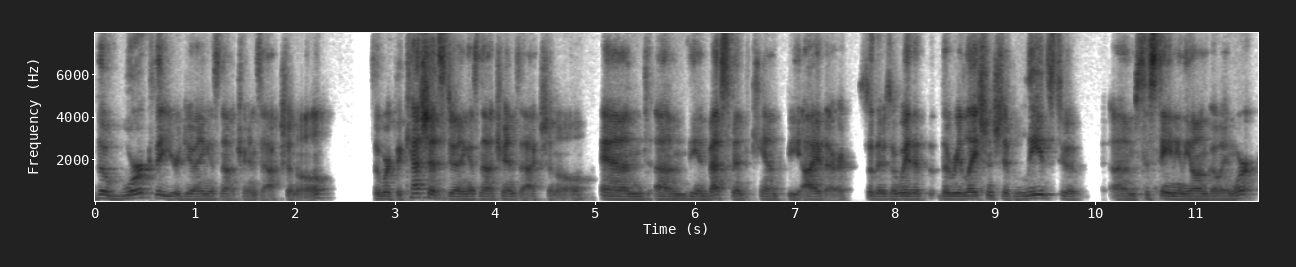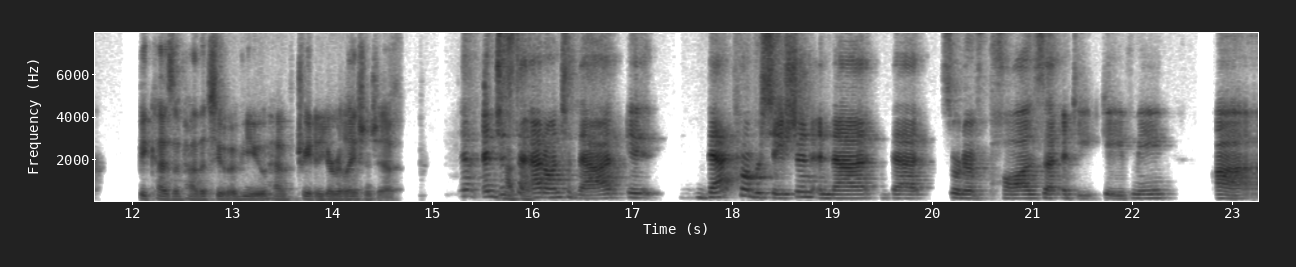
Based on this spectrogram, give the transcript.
the work that you're doing is not transactional. The work that Keshet's doing is not transactional, and um, the investment can't be either. So there's a way that the relationship leads to um, sustaining the ongoing work because of how the two of you have treated your relationship. Yeah, and just to add on to that, it, that conversation and that, that sort of pause that Idit gave me uh,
